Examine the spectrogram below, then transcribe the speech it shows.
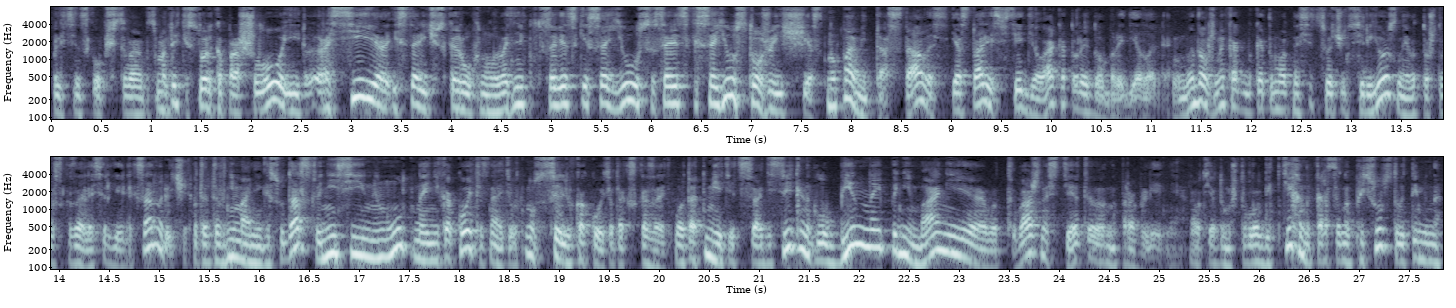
палестинского общества. Смотрите, столько прошло, и Россия из историческое рухнуло, возник Советский Союз, и Советский Союз тоже исчез. Но память-то осталась, и остались все дела, которые добрые делали. Мы должны как бы к этому относиться очень серьезно, и вот то, что вы сказали о Сергее Александровиче, вот это внимание государства не сиюминутное, не какое-то, знаете, вот, ну, с целью какой-то, так сказать, вот отметиться, а действительно глубинное понимание вот важности этого направления. Вот я думаю, что в логике Тихона, кажется, оно присутствует именно,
